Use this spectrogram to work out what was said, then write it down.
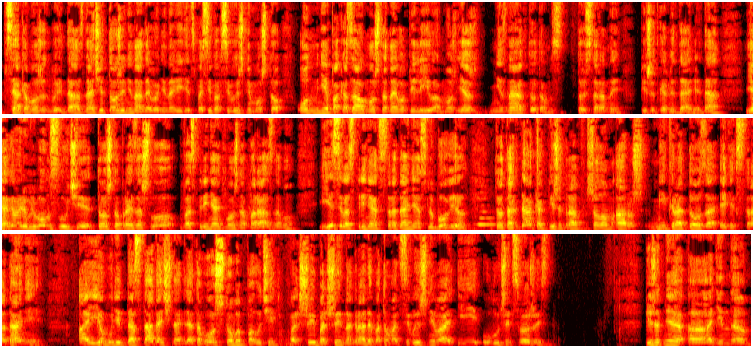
всяко может быть, да, значит, тоже не надо его ненавидеть. Спасибо Всевышнему, что он мне показал, может, она его пилила, может, я же не знаю, кто там с той стороны пишет комментарии, да. Я говорю, в любом случае, то, что произошло, воспринять можно по-разному. Если воспринять страдания с любовью, то тогда, как пишет Рав Шалом Аруш, микродоза этих страданий – а ее будет достаточно для того, чтобы получить большие-большие награды потом от Всевышнего и улучшить свою жизнь. Пишет мне э, один э,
